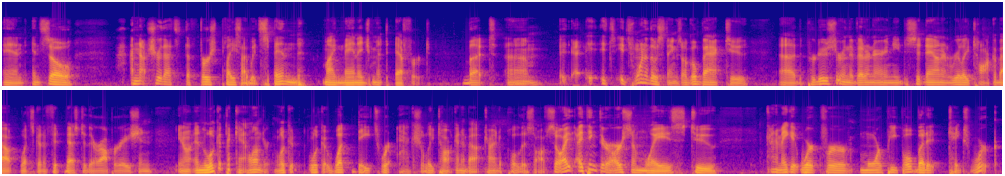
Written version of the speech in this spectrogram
and and so I'm not sure that's the first place I would spend my management effort. But um, it, it's it's one of those things. I'll go back to uh, the producer and the veterinarian need to sit down and really talk about what's going to fit best to their operation. You know, and look at the calendar. Look at look at what dates we're actually talking about trying to pull this off. So I, I think there are some ways to kind of make it work for more people, but it takes work.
